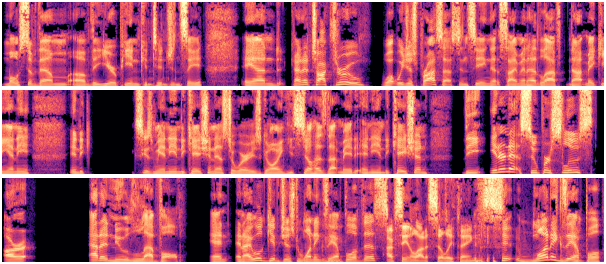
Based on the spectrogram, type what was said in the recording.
most of them of the European contingency, and kind of talked through what we just processed and seeing that Simon had left, not making any excuse me, any indication as to where he's going. He still has not made any indication. The internet super sleuths are at a new level. And and I will give just one example of this. I've seen a lot of silly things. one example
